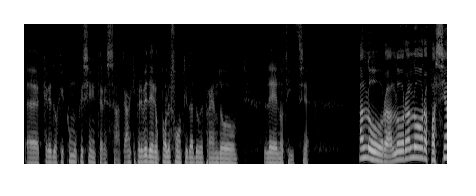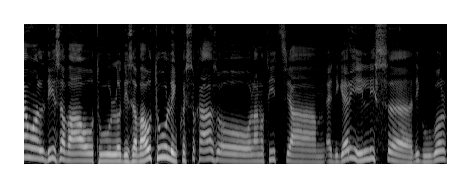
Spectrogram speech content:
eh, credo che comunque sia interessante, anche per vedere un po' le fonti da dove prendo le notizie. Allora, allora, allora, passiamo al disavow tool. Disavow tool, in questo caso la notizia mm, è di Gary Illis eh, di Google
